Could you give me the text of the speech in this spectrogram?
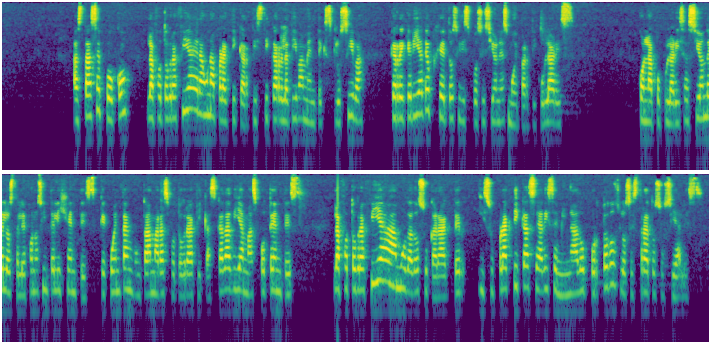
Hasta hace poco, la fotografía era una práctica artística relativamente exclusiva que requería de objetos y disposiciones muy particulares. Con la popularización de los teléfonos inteligentes que cuentan con cámaras fotográficas cada día más potentes, la fotografía ha mudado su carácter y su práctica se ha diseminado por todos los estratos sociales.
